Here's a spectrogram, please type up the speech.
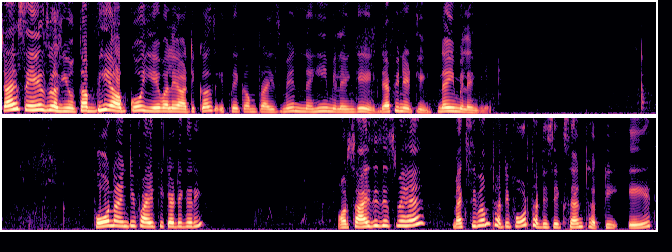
चाहे सेल्स लगी हो, तब भी आपको ये वाले आर्टिकल्स इतने कम प्राइस में नहीं मिलेंगे। डेफिनेटली नहीं मिलेंगे। 495 की कैटेगरी और साइजेस इसमें है मैक्सिमम 34, 36 एंड 38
